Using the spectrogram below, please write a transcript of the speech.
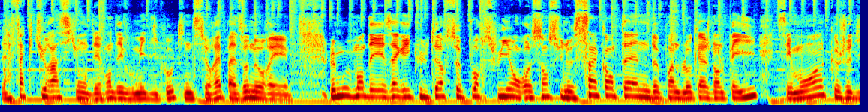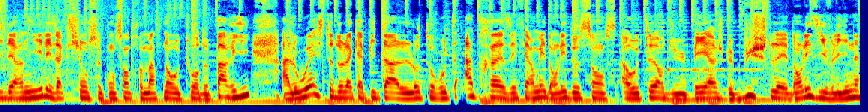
la facturation des rendez-vous médicaux qui ne seraient pas honorés. Le mouvement des agriculteurs se poursuit, on recense une cinquantaine de points de blocage dans le pays. C'est moins que jeudi dernier. Les actions se concentrent maintenant autour de Paris. À l'ouest de la capitale, l'autoroute A13 est fermée dans les deux sens à hauteur du péage de Buchelet dans les Yvelines.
